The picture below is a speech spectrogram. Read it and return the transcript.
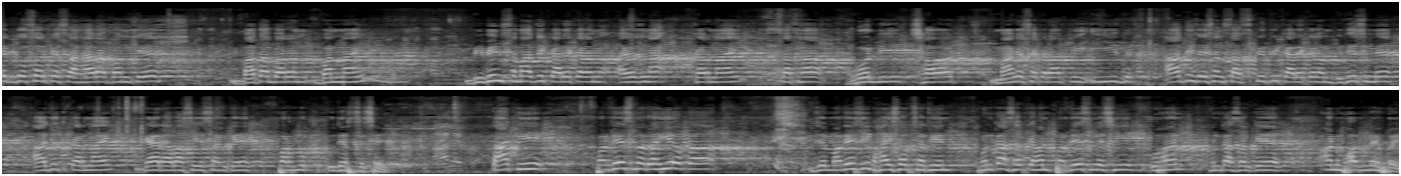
एक दोसर के सहारा बन के वातावरण बननाई, विभिन्न सामाजिक कार्यक्रम आयोजना करनाई, तथा होली, छठ, माघे संक्रांति, ईद आदि जैसन सांस्कृतिक कार्यक्रम विदेश में आयोजित करनाई गैर आवासीय संघ के प्रमुख उद्देश्य है ताकि प्रदेश में रहियो का जे मधेसी भाई सब छथिन, हुनका सबके हम प्रदेश में छी ओहन हुनका सबके अनुभव नहीं होय।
